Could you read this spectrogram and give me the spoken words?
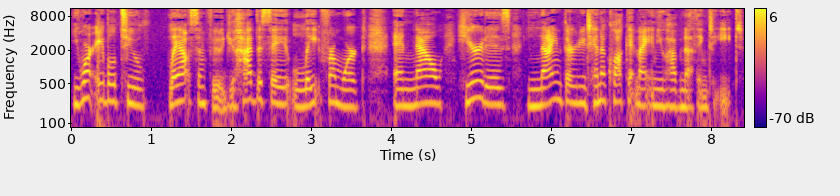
You weren't able to lay out some food. You had to say late from work, and now here it is 9 30, 10 o'clock at night, and you have nothing to eat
